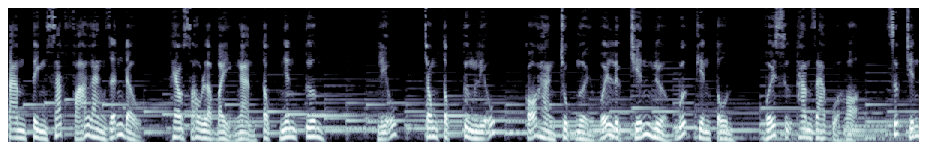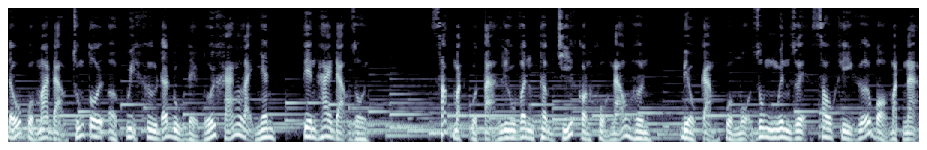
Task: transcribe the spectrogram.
Tam tinh sát phá lang dẫn đầu, theo sau là bảy ngàn tộc nhân tương. Liễu, trong tộc tương liễu, có hàng chục người với lực chiến nửa bước thiên tôn. Với sự tham gia của họ, sức chiến đấu của ma đạo chúng tôi ở Quy Khư đã đủ để đối kháng lại nhân, tiên hai đạo rồi. Sắc mặt của tạ Lưu Vân thậm chí còn khổ não hơn, biểu cảm của mộ dung nguyên duệ sau khi gỡ bỏ mặt nạ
